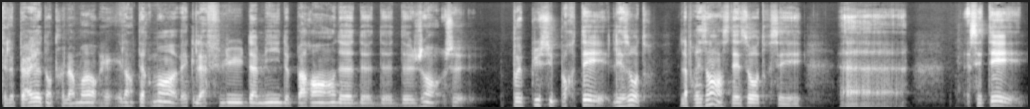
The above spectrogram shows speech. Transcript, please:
de la période entre la mort et, et l'enterrement, avec l'afflux d'amis, de parents, de, de, de, de gens. Je ne pouvais plus supporter les autres la présence des autres, c'est, euh, c'était,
